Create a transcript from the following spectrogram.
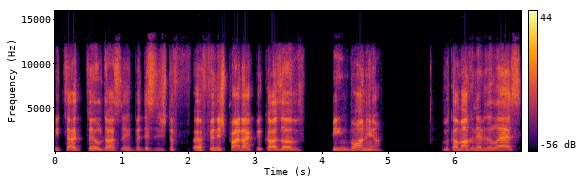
mitzad till dase, but this is just a, a, finished product because of being born here. Nevertheless,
